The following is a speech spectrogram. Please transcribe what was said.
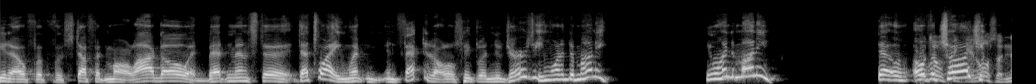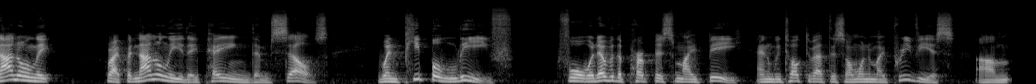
you know, for, for stuff at Mar-a-Lago, at Bedminster. That's why he went and infected all those people in New Jersey. He wanted the money. He wanted the money. They're Well, don't overcharging. Also, not only right, but not only are they paying themselves, when people leave for whatever the purpose might be, and we talked about this on one of my previous um,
